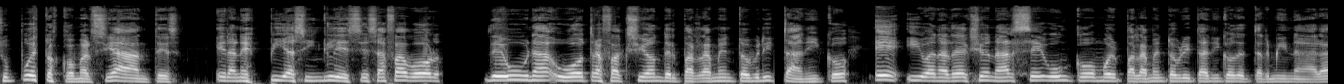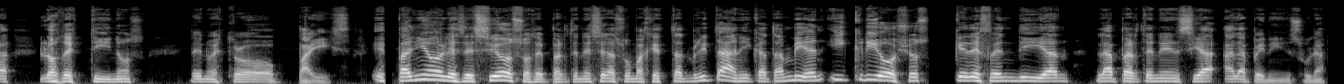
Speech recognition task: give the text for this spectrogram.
supuestos comerciantes eran espías ingleses a favor de una u otra facción del Parlamento británico e iban a reaccionar según cómo el Parlamento británico determinara los destinos de nuestro país. Españoles deseosos de pertenecer a su Majestad británica también y criollos que defendían la pertenencia a la península.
